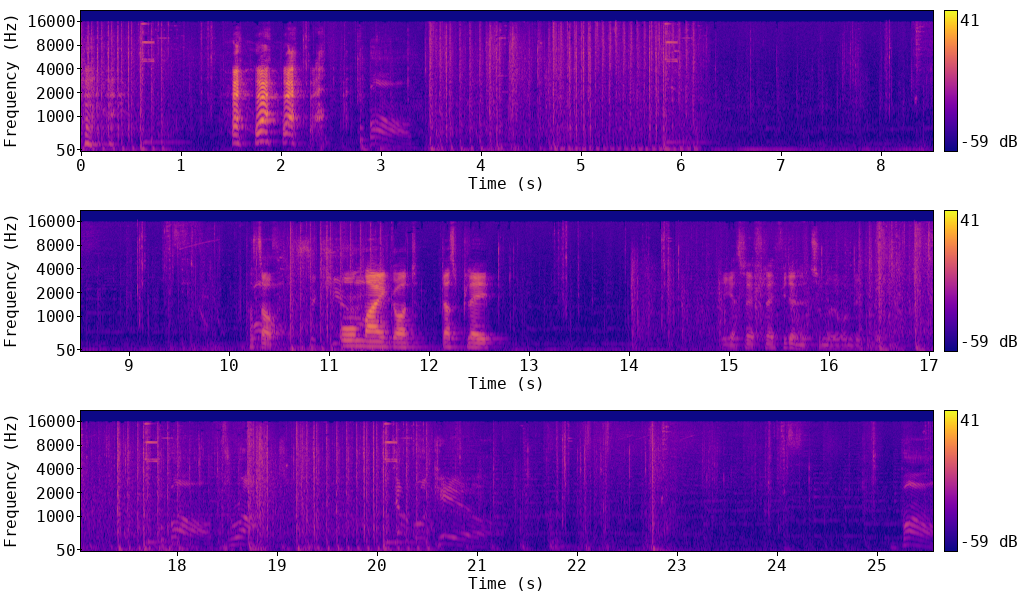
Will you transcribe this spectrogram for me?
Pass auf. Oh mein Gott, das Play. Das wäre vielleicht wieder eine zu null Runde gewesen. Ball.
